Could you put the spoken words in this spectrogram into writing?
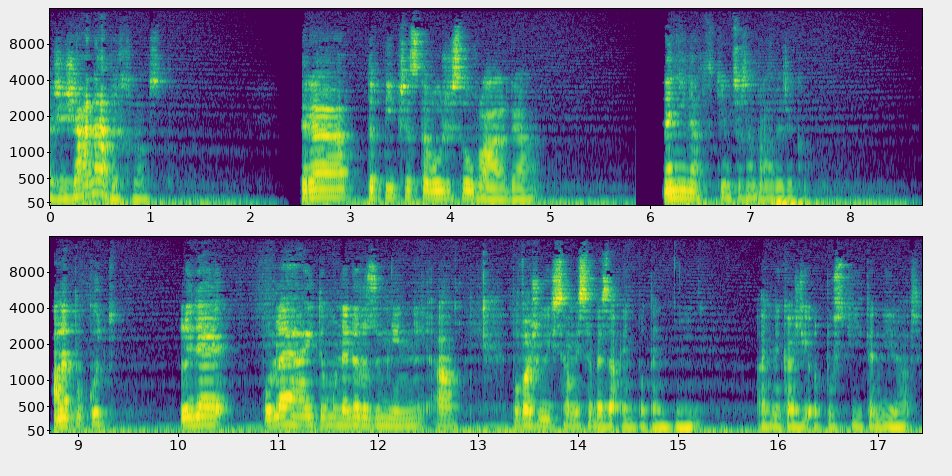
Takže žádná vrchnost, která trpí představou, že jsou vláda, není nad tím, co jsem právě řekl. Ale pokud lidé podléhají tomu nedorozumění a považují sami sebe za impotentní, ať mi každý odpustí ten výraz,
